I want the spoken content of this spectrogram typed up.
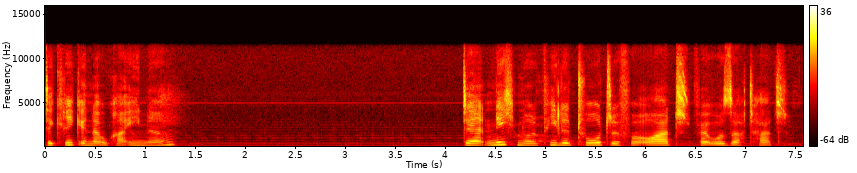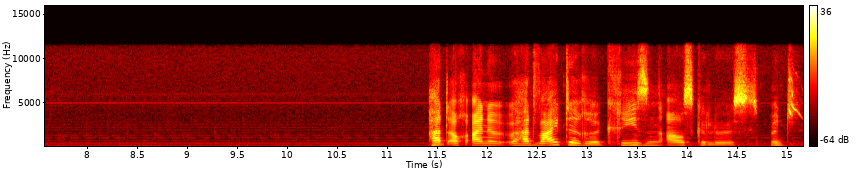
der Krieg in der Ukraine, der nicht nur viele Tote vor Ort verursacht hat, hat auch eine, hat weitere Krisen ausgelöst mit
